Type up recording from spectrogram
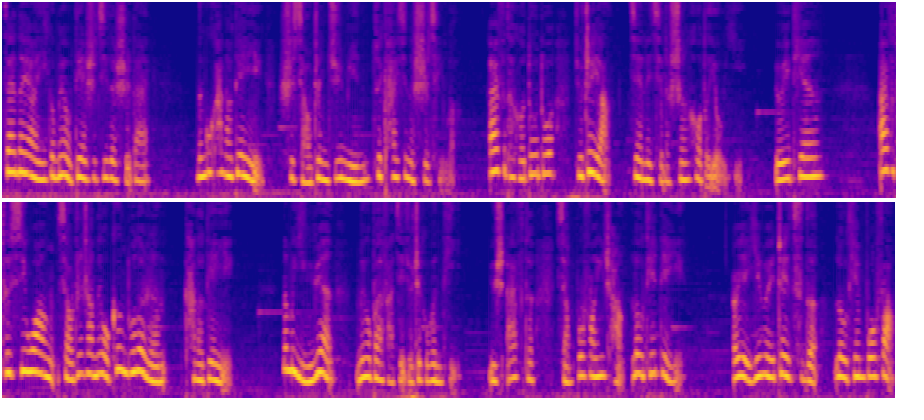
在那样一个没有电视机的时代，能够看到电影是小镇居民最开心的事情了。艾弗特和多多就这样建立起了深厚的友谊。有一天，艾弗特希望小镇上能有更多的人。看到电影，那么影院没有办法解决这个问题。于是艾弗特想播放一场露天电影，而也因为这次的露天播放，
